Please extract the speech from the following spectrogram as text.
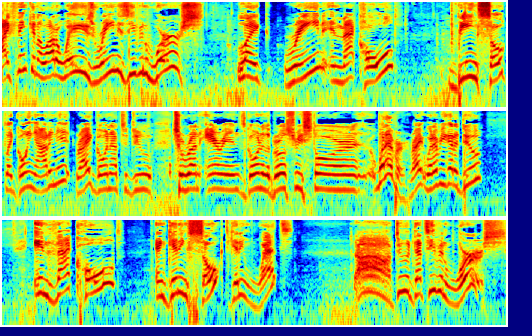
I think in a lot of ways, rain is even worse. Like, rain in that cold, being soaked, like going out in it, right? Going out to do, to run errands, going to the grocery store, whatever, right? Whatever you got to do. In that cold, and getting soaked, getting wet. Ah, dude, that's even worse.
